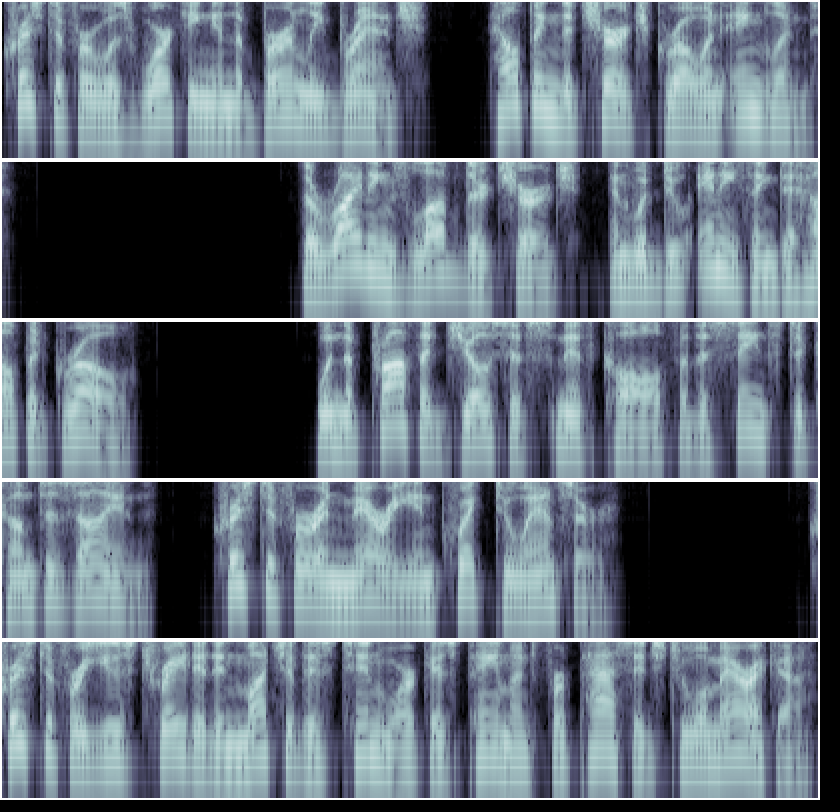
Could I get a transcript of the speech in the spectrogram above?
Christopher was working in the Burnley branch, helping the church grow in England. The Ridings loved their church and would do anything to help it grow. When the prophet Joseph Smith called for the saints to come to Zion, Christopher and Mary Ann quick to answer. Christopher used traded in much of his tin work as payment for passage to America.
